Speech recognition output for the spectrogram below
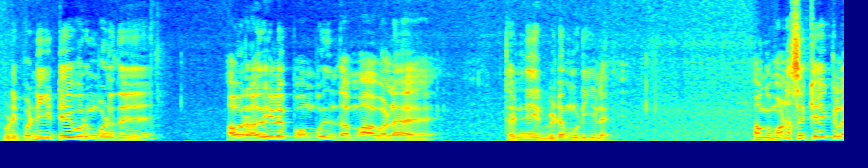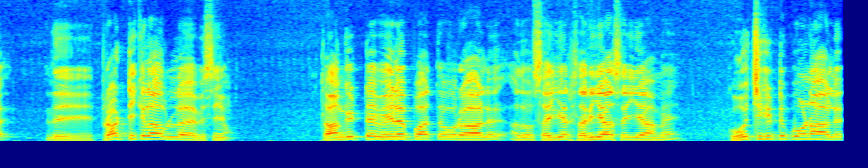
இப்படி பண்ணிக்கிட்டே வரும் பொழுது அவர் அருகில் போகும்போது இந்த அம்மாவால் தண்ணீர் விட முடியல. அவங்க மனசு கேட்கல. இது ப்ராக்டிக்கலாக உள்ள விஷயம். தாங்கிட்ட வேலை பார்த்த ஒரு ஆள் அதுவும் செய்ய சரியாக செய்யாமல் கோச்சிக்கிட்டு போன ஆள்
